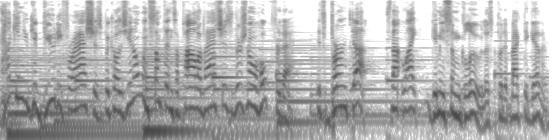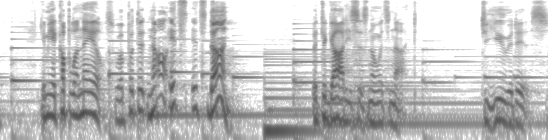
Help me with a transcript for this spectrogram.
how can you give beauty for ashes? Because, you know, when something's a pile of ashes, there's no hope for that. It's burnt up. It's not like, give me some glue, let's put it back together. Give me a couple of nails. We'll put it. No, it's it's done. But to God, He says, No, it's not. To you, it is.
